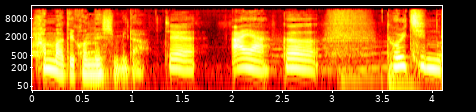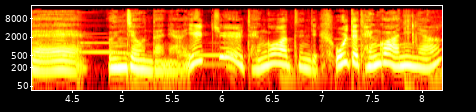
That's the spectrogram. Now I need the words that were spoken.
한마디 건네십니다. 저 아야 그 돌침대 언제 온다냐. 일주일 된 거 같은데 올 때 된 거 아니냐?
